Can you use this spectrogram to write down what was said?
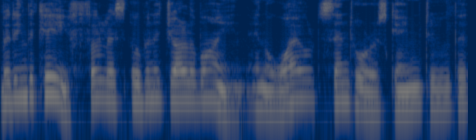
But in the cave, Pholus opened a jar of wine, and the wild centaurs came to the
